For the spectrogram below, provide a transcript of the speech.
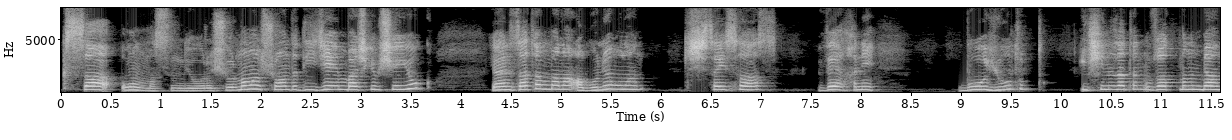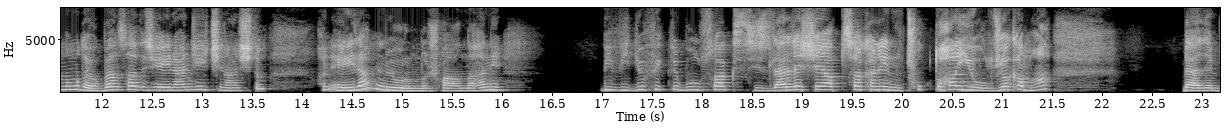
Kısa olmasın diye uğraşıyorum ama şu anda diyeceğim başka bir şey yok. Yani zaten bana abone olan kişi sayısı az ve hani bu YouTube işini zaten uzatmanın bir anlamı da yok. Ben sadece eğlence için açtım. Hani eğlenmiyorum da şu anda. Hani bir video fikri bulsak, sizlerle şey yapsak hani çok daha iyi olacak ama ben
